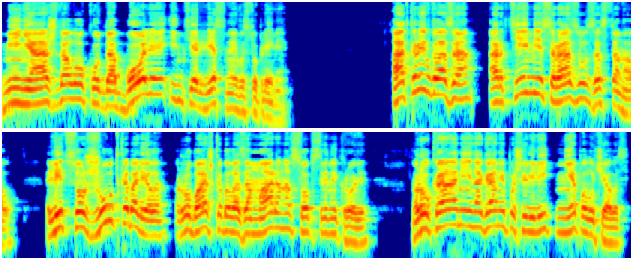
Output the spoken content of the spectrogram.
Меня ждало куда более интересное выступление. Открыв глаза, Артемий сразу застонал. Лицо жутко болело, рубашка была замарана в собственной крови. Руками и ногами пошевелить не получалось.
